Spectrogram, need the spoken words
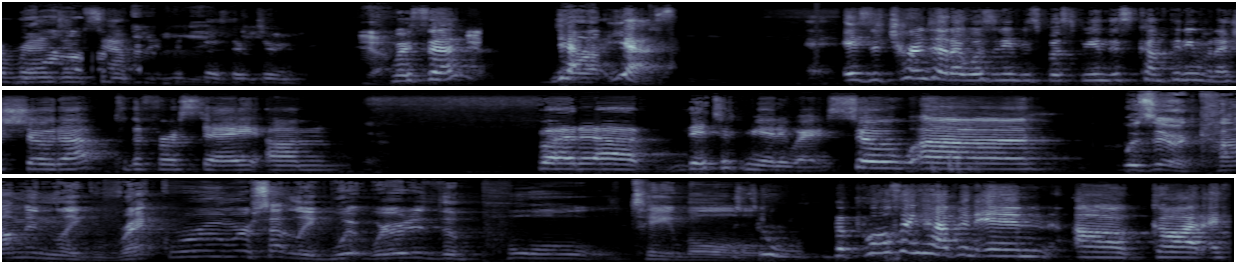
a random sample that says they're doing. Yeah. What's that? Yeah. More- Yes. As it turns out, I wasn't even supposed to be in this company when I showed up to the first day. Um, but uh, they took me anyway. So. Uh, Was there a common like rec room or something? Like, where, where did the pool table? So the pool thing happened in, uh, God, I'm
